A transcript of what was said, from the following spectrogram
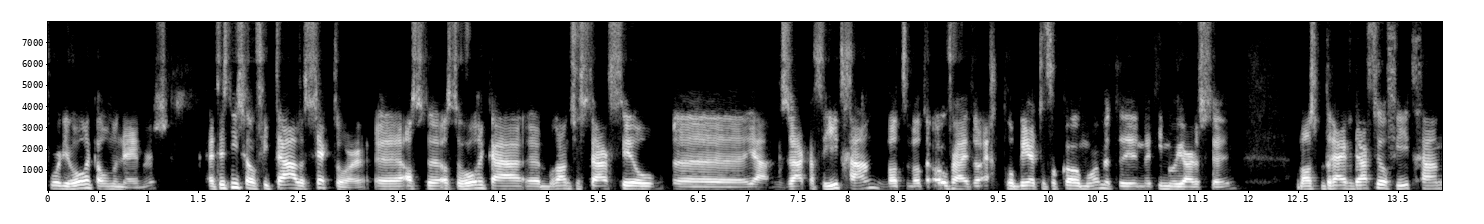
voor die horecaondernemers, het is niet zo'n vitale sector. Als, de, als de horecabranches daar veel uh, ja, zaken failliet gaan, wat, wat de overheid wel echt probeert te voorkomen hoor, met, de, met die miljardensteun. Maar als bedrijven daar veel failliet gaan,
